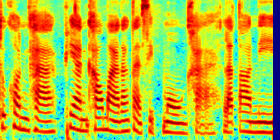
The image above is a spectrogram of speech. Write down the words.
ทุกคนคะพี่อันเข้ามาตั้งแต่ 10 โมงค่ะ และตอนนี้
